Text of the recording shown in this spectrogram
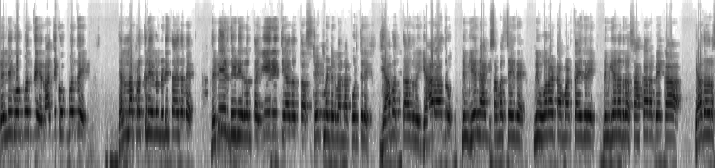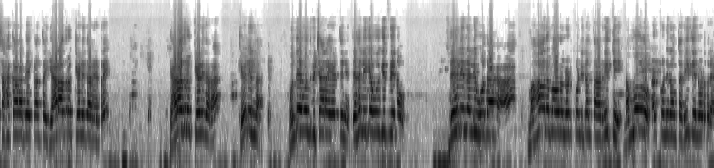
ಡೆಲ್ಲಿಗೆ ಹೋಗಿ ಬಂದ್ವಿ. ರಾಜ್ಯಕ್ಕೆ ಹೋಗಿ ಬಂದ್ವಿ. ಎಲ್ಲ ಪ್ರಕ್ರಿಯೆಗಳು ನಡೀತಾ ಇದಾವೆ. ದಿಢೀರ್ ದಿಢೀರ್ ಅಂತ ಈ ರೀತಿಯಾದಂತ ಸ್ಟೇಟ್ಮೆಂಟ್ ಗಳನ್ನ ಕೊಡ್ತೀರಿ. ಯಾವತ್ತಾದ್ರೂ, ಯಾರಾದ್ರೂ ನಿಮ್ಗೆ ಏನಾಗಿ ಸಮಸ್ಯೆ ಇದೆ, ನೀವು ಹೋರಾಟ ಮಾಡ್ತಾ ಇದ್ದೀರಿ, ನಿಮ್ಗೆ ಏನಾದ್ರೂ ಸಹಕಾರ ಬೇಕಾ? ಯಾವ್ದಾದ್ರು ಸಹಕಾರ ಬೇಕಾ ಅಂತ ಯಾರಾದ್ರೂ ಕೇಳಿದಾರೇನ್ರಿ ಯಾರಾದ್ರೂ ಕೇಳಿದಾರ? ಕೇಳಿಲ್ಲ. ಒಂದೇ ಒಂದು ವಿಚಾರ ಹೇಳ್ತೀನಿ. ದೆಹಲಿಗೆ ಹೋಗಿದ್ವಿ ನಾವು. ದೆಹಲಿನಲ್ಲಿ ಹೋದಾಗ ಮಹಾನುಭಾವರು ನಡ್ಕೊಂಡಿದ್ದಂತಹ ರೀತಿ, ನಮ್ಮವರು ನಡ್ಕೊಂಡಿರುವಂತ ರೀತಿ ನೋಡಿದ್ರೆ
